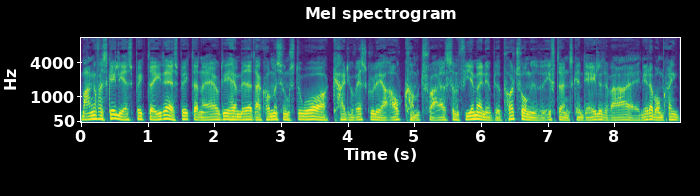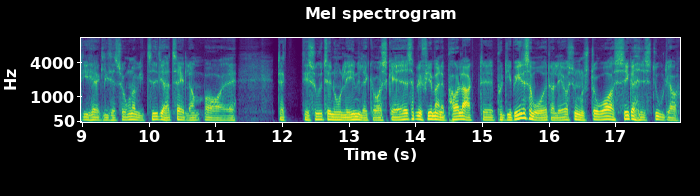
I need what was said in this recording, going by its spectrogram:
mange forskellige aspekter. Et af aspekterne er jo det her med, at der er kommet sådan store kardiovaskulære outcome trials, som firmaerne er blevet påtvunget efter en skandale, der var øh, netop omkring de her glisationer, vi tidligere har talt om, hvor øh, der det så ud til, at nogle lægemidler gjorde skade. Så blev firmaerne pålagt øh, på diabetesområdet at lave sådan nogle store sikkerhedsstudier,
